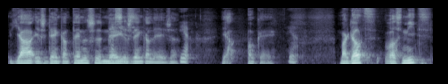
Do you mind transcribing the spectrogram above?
ja is denk aan tennissen, nee Precies. is denk aan lezen. ja, Ja, oké. ja. Maar dat was niet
